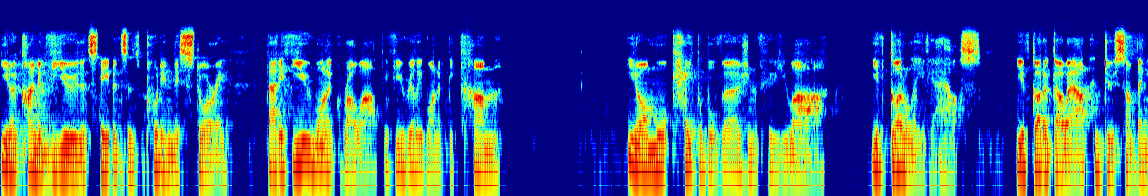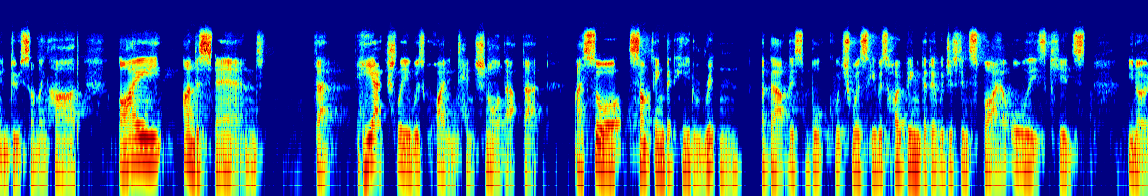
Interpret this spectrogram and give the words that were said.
you know, kind of view that Stevenson's put in this story. That if you want to grow up, if you really want to become, you know, a more capable version of who you are, you've got to leave your house. You've got to go out and do something and do something hard. I understand that he actually was quite intentional about that. I saw something that he'd written about this book, which was he was hoping that it would just inspire all these kids, you know,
